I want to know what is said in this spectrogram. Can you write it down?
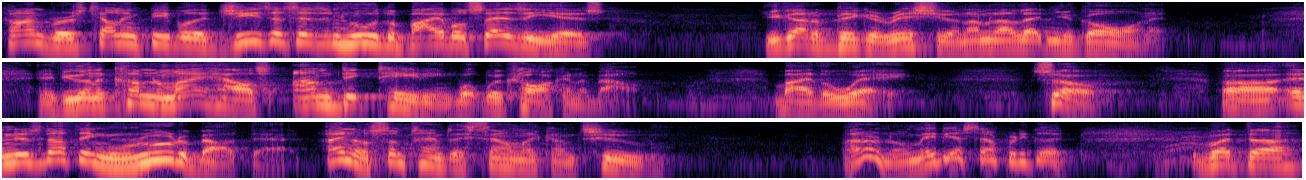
converts, telling people that Jesus isn't who the Bible says he is, you got a bigger issue, and I'm not letting you go on it. And if you're going to come to my house, I'm dictating what we're talking about, by the way. So, uh, and there's nothing rude about that. I know sometimes I sound like I'm too I don't know, maybe I sound pretty good. But, uh,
